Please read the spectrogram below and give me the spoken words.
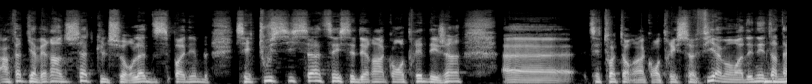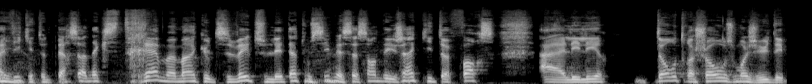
en fait, qui avaient rendu cette culture-là disponible. C'est aussi ça, tu sais, c'est de rencontrer des gens. Euh, tu sais, toi, tu as rencontré Sophie à un moment donné dans ta Oui. vie, qui est une personne extrêmement cultivée. Tu l'étais aussi, mais ce sont des gens qui te forcent à aller lire d'autres choses. Moi, j'ai eu des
